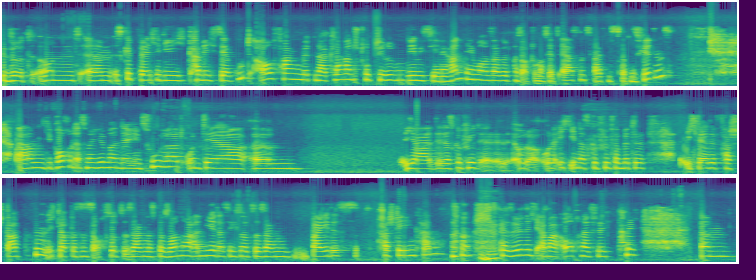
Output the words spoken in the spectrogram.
wird. Und ähm, es gibt welche, die kann ich sehr gut auffangen mit einer klaren Strukturierung, indem ich sie in die Hand nehme und sage, pass auf, du machst jetzt erstens, zweitens, drittens, viertens. Ähm, die brauchen erstmal jemanden, der ihnen zuhört und der ähm, ja, das Gefühl äh, oder, oder ich ihnen das Gefühl vermittel, ich werde verstanden. Ich glaube, das ist auch sozusagen das Besondere an mir, dass ich sozusagen beides verstehen kann, mhm. persönlich, aber auch natürlich. Ähm,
